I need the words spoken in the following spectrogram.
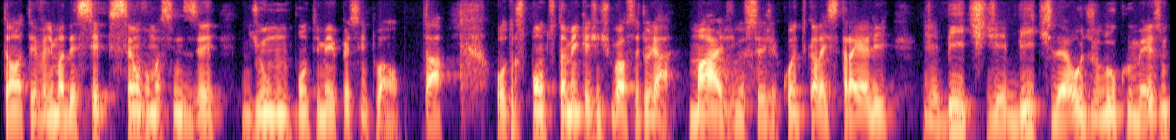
Então ela teve ali uma decepção, vamos assim dizer, de um ponto e meio percentual, tá? Outros pontos também que a gente gosta de olhar, margem, ou seja, quanto que ela extrai ali de EBIT, de EBITDA ou de lucro mesmo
